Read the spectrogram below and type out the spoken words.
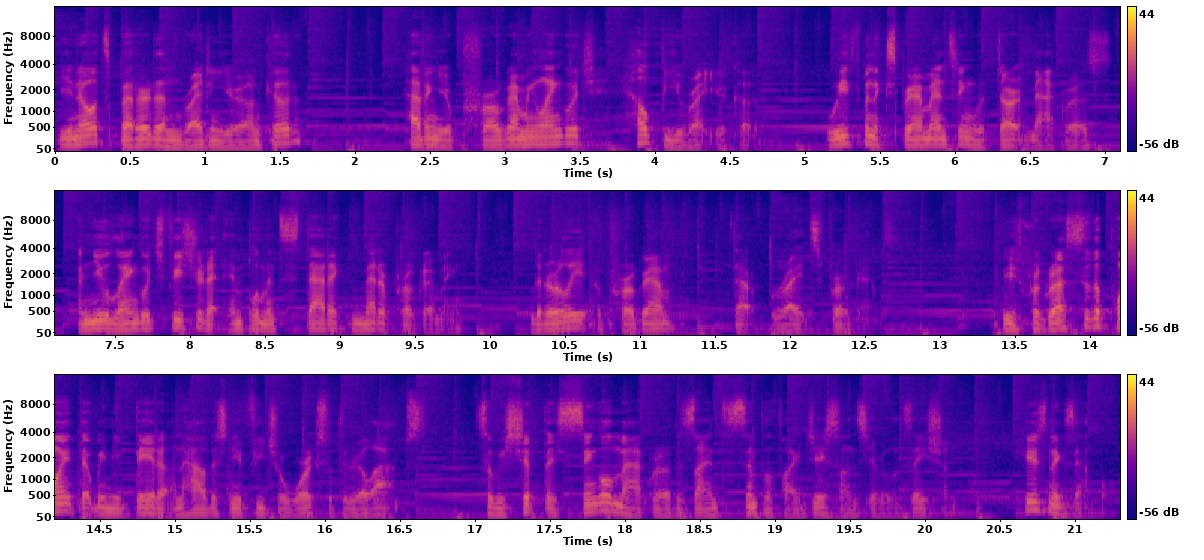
You know what's better than writing your own code? Having your programming language help you write your code. We've been experimenting with Dart macros, a new language feature that implements static metaprogramming, literally a program that writes programs. We've progressed to the point that we need data on how this new feature works with real apps, so we shipped a single macro designed to simplify JSON serialization. Here's an example.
